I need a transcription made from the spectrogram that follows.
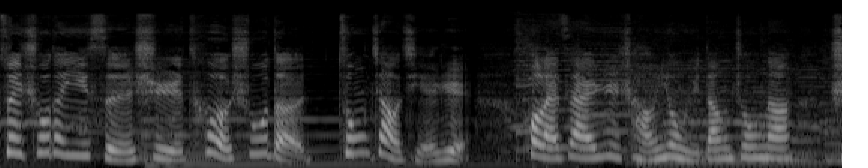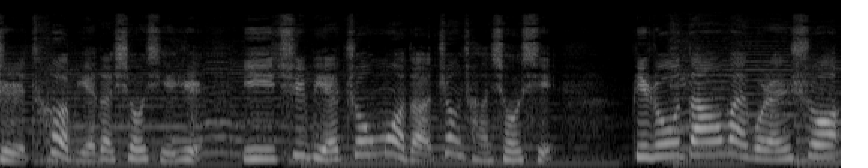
最初的意思是特殊的宗教节日，后来在日常用语当中呢，指特别的休息日，以区别周末的正常休息。比如，当外国人说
